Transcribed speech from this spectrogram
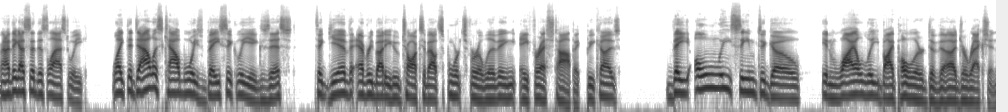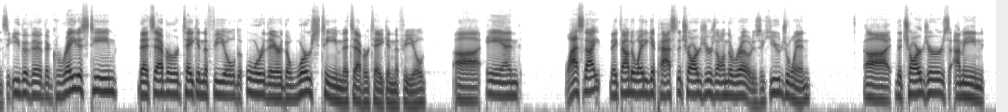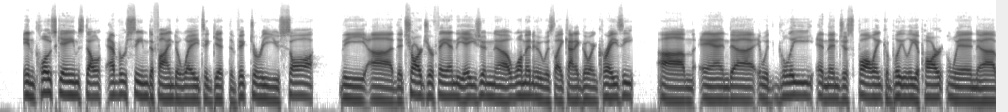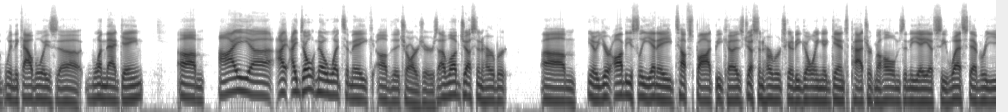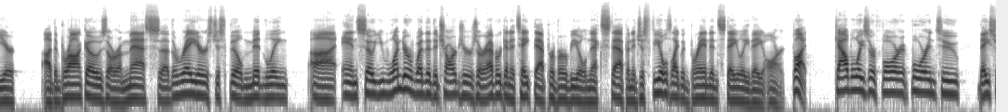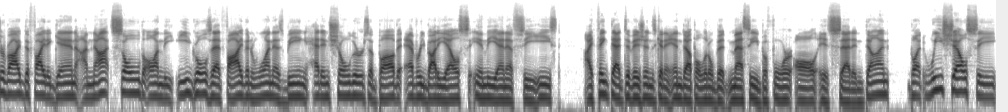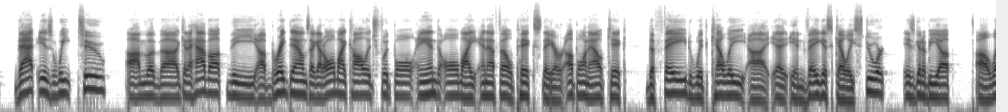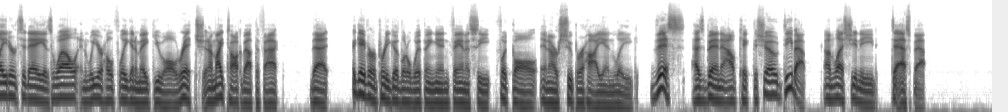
and I think I said this last week, like the Dallas Cowboys basically exist to give everybody who talks about sports for a living a fresh topic because they only seem to go in wildly bipolar di- uh, directions. Either they're the greatest team that's ever taken the field, or they're the worst team that's ever taken the field. Uh, and last night, they found a way to get past the Chargers on the road. It's a huge win. Uh, the Chargers, I mean, in close games, don't ever seem to find a way to get the victory. You saw the uh, the Charger fan, the Asian uh, woman who was like kind of going crazy um, and uh, with glee, and then just falling completely apart when uh, when the Cowboys uh, won that game. Um, I, uh, I I don't know what to make of the Chargers. I love Justin Herbert. Um, you know, you're obviously in a tough spot because Justin Herbert's going to be going against Patrick Mahomes in the AFC West every year. Uh, the Broncos are a mess. Uh, the Raiders just feel middling. Uh, and so you wonder whether the Chargers are ever going to take that proverbial next step. And it just feels like with Brandon Staley, they aren't. But Cowboys are four, four and two. They survived the fight again. I'm not sold on the Eagles at five and one as being head and shoulders above everybody else in the NFC East. I think that division's going to end up a little bit messy before all is said and done, but we shall see. That is week two. I'm uh, going to have up the uh, breakdowns. I got all my college football and all my NFL picks. They are up on Outkick. The fade with Kelly uh, in Vegas, Kelly Stewart, is going to be up uh, later today as well. And we are hopefully going to make you all rich. And I might talk about the fact that I gave her a pretty good little whipping in fantasy football in our super high end league. This has been Outkick the Show, DBAP, unless you need to SBAP.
